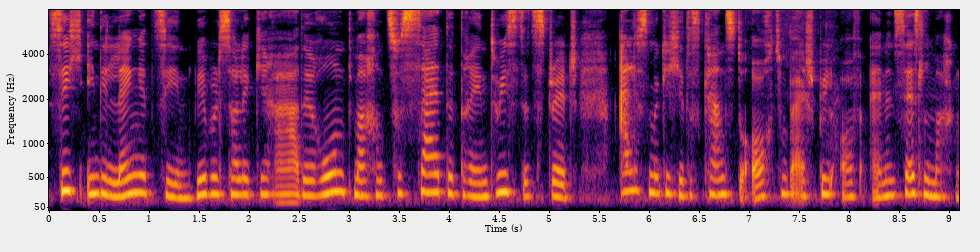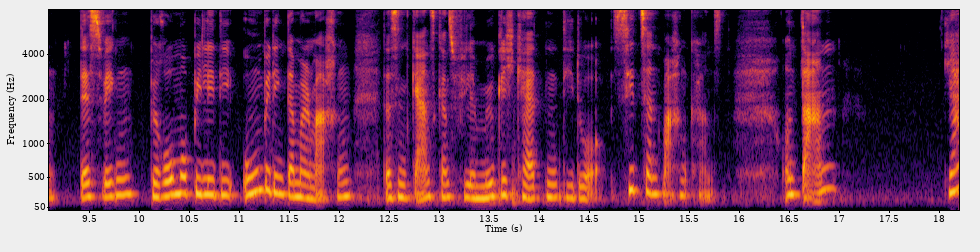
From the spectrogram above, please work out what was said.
sich in die Länge ziehen, Wirbelsäule gerade, rund machen, zur Seite drehen, Twisted Stretch, alles Mögliche, das kannst du auch zum Beispiel auf einen Sessel machen. Deswegen Büromobility unbedingt einmal machen. Da sind ganz, ganz viele Möglichkeiten, die du sitzend machen kannst. Und dann, ja,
